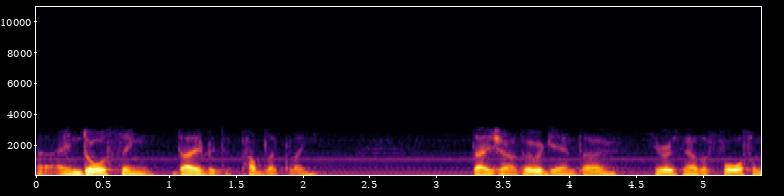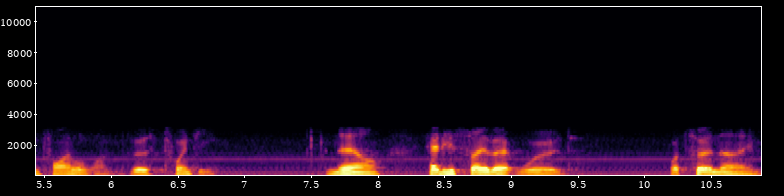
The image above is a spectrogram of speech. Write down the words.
uh, endorsing David publicly. Deja vu again, though. Here is now the fourth and final one, verse 20. Now, how do you say that word? What's her name?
